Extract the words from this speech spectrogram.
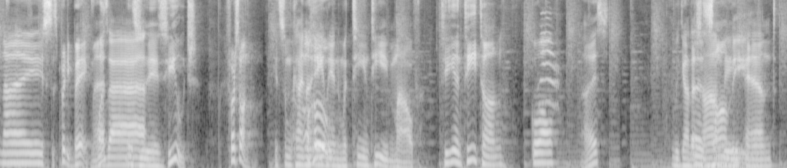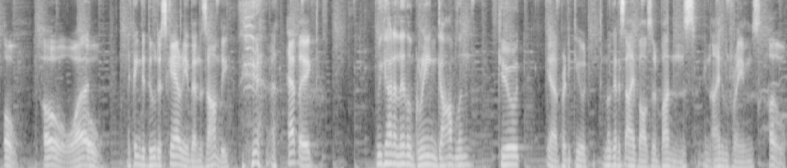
Nice. It's pretty big, man. What's that? It's, it's huge. First one. It's some kind of Oh. alien with TNT mouth. TNT tongue. Cool. Nice. We got a, A zombie, zombie. and oh, Oh, what? oh. I think the dude is scarier than the zombie. Epic. We got a little green goblin. cute. Yeah, pretty cute. Look at his eyeballs, they're buttons in item frames. Oh,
